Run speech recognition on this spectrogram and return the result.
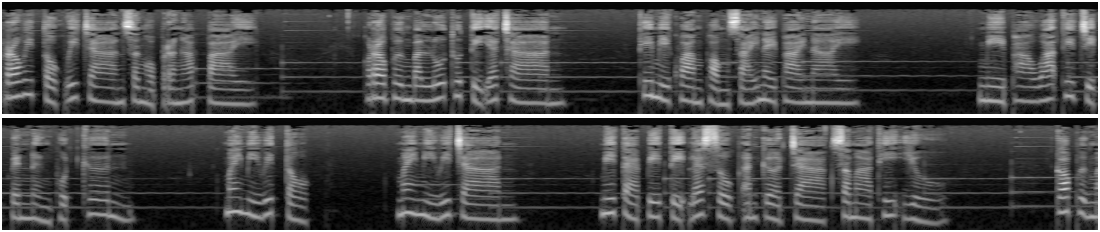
พระวิตกวิจารสงบระงับไป เราพึงบรรลุทุติยฌาน ที่มีความผ่องใสในภายใน มีภาวะที่จิตเป็นหนึ่งผุดขึ้น ไม่มีวิตก ไม่มีวิจารมีแต่ปีติและสุขอันเกิดจากสมาธิอยู่ ก็พึงม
